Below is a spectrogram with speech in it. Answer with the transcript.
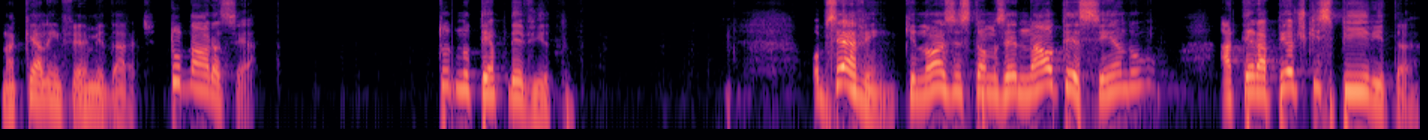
naquela enfermidade. Tudo na hora certa. Tudo no tempo devido. Observem que nós estamos enaltecendo a terapêutica espírita.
